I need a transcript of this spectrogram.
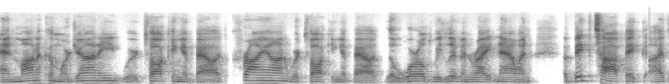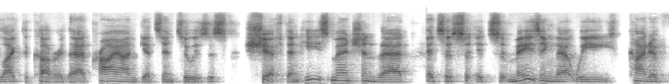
and Monica Muranyi. We're talking about Kryon. We're talking about the world we live in right now. And a big topic I'd like to cover that Kryon gets into is this shift. And he's mentioned that it's a, it's amazing that we kind of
